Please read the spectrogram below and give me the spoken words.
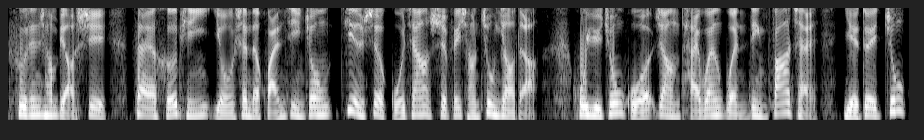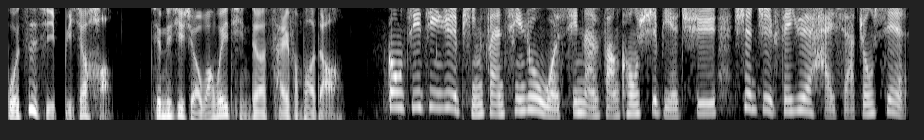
苏贞昌表示，在和平友善的环境中建设国家是非常重要的，呼吁中国让台湾稳定发展，也对中国自己比较好。今天记者王维婷的采访报道。攻击近日频繁侵入我西南防空识别区，甚至飞越海峡中线。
